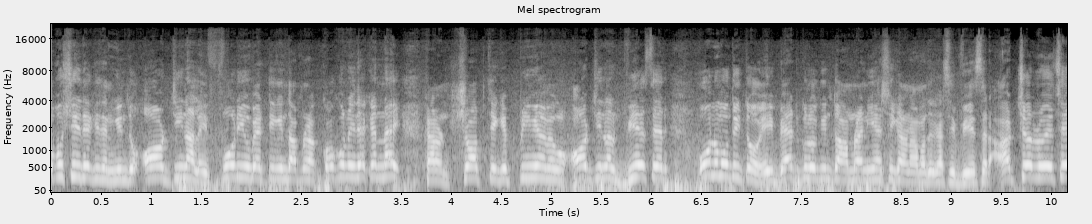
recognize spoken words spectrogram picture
অবশ্যই দেখেছেন, কিন্তু অরিজিনাল এই ফোর ইউ ব্যাটটি কিন্তু আপনারা কখনোই দেখেন নাই। কারণ সব থেকে প্রিমিয়াম এবং অরিজিনাল বিএস এর অনুমোদিত। এই ব্যাটগুলো কিন্তু আমরা নিয়ে আসি কারণ আমাদের কাছে বিএস এর আর্চার রয়েছে।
